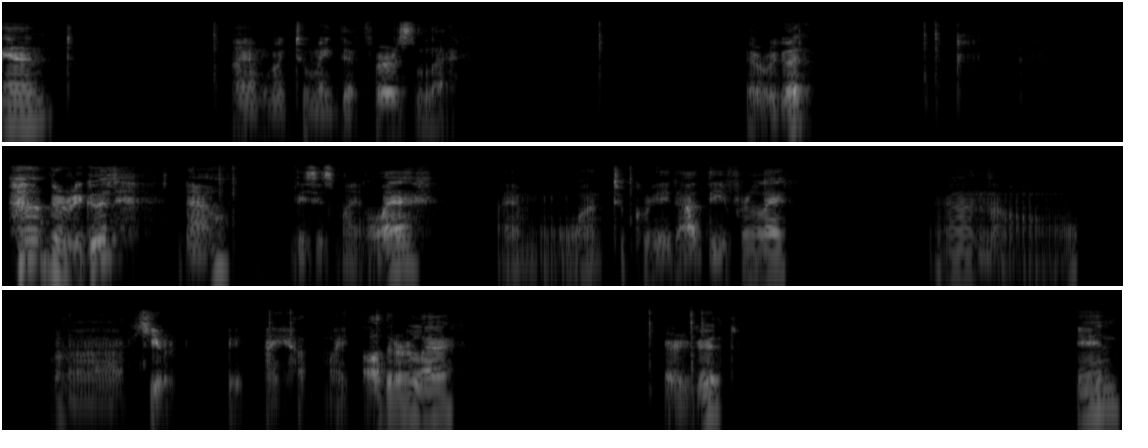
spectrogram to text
And I am going to make the first leg. Very good very good. Now this is my leg. I want to create a different leg. Uh, no. Uh, here. Okay I have my other leg. Very good. And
